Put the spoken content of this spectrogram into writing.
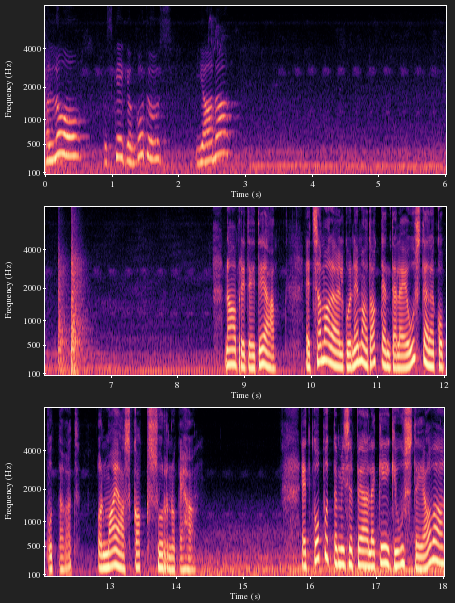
halloo, kas keegi on kodus? Jana naabrid ei tea, et samal ajal kui nemad akendele ja ustele koputavad, on majas kaks surnukeha. et koputamise peale keegi ust ei ava,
